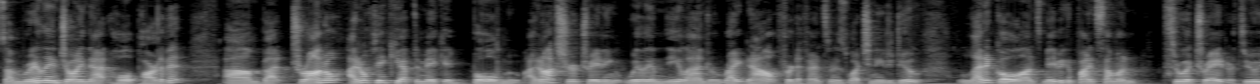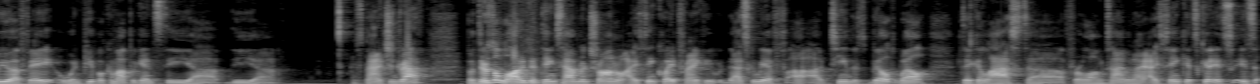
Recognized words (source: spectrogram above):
So I'm really enjoying that whole part of it. Um, but Toronto, I don't think you have to make a bold move. I'm not sure trading William Nylander right now for defenseman is what you need to do. Let it go on. Maybe you can find someone through a trade or through UFA when people come up against the uh, the uh, expansion draft. But there's a lot of good things happening in Toronto. I think, quite frankly, that's going to be a, a, team that's built well. They can last uh, for a long time, and I, I think it's good. It's it's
